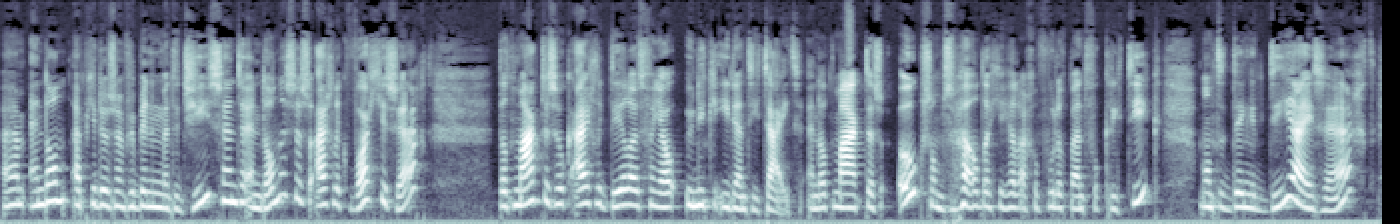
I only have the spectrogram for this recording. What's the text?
Um, en dan heb je dus een verbinding met het G-center. En dan is dus eigenlijk wat je zegt. Dat maakt dus ook eigenlijk deel uit van jouw unieke identiteit. En dat maakt dus ook soms wel dat je heel erg gevoelig bent voor kritiek. Want de dingen die jij zegt,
